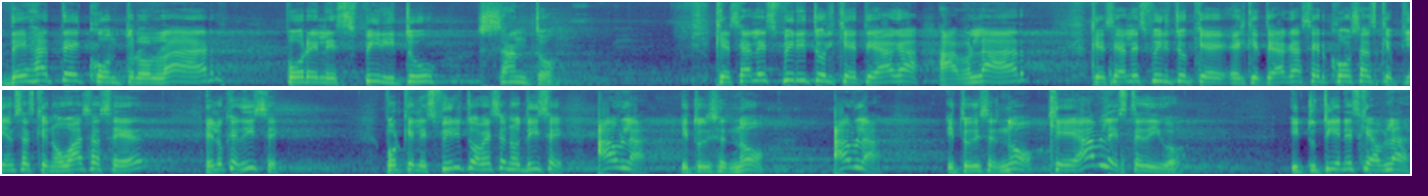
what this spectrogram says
déjate controlar por el Espíritu Santo. Que sea el Espíritu el que te haga hablar, que sea el Espíritu que, el que te haga hacer cosas que piensas que no vas a hacer. Es lo que dice. Porque el Espíritu a veces nos dice, habla. Y tú dices, no, habla. Y tú dices, no, que hables, te digo. Y tú tienes que hablar.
